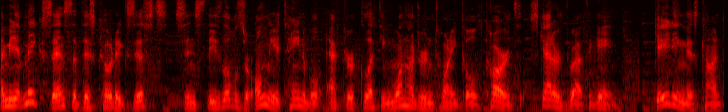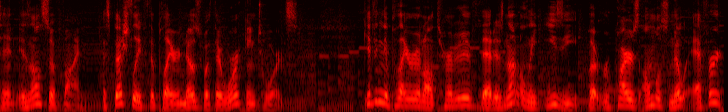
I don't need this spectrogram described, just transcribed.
I mean, it makes sense that this code exists since these levels are only attainable after collecting 120 gold cards scattered throughout the game. Gating this content is also fine, especially if the player knows what they're working towards. Giving the player an alternative that is not only easy, but requires almost no effort,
